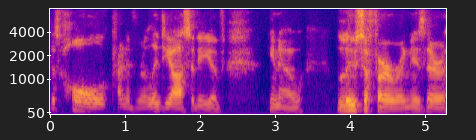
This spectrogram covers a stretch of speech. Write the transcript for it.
this whole kind of religiosity of, you know, Lucifer, and is there a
